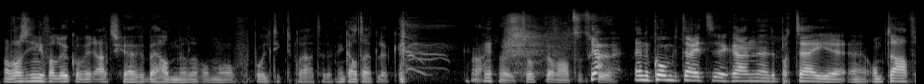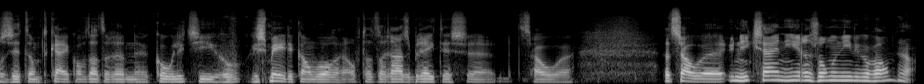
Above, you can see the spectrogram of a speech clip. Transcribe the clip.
Maar het was in ieder geval leuk om weer uit te schuiven bij Han Muller om over politiek te praten. Dat vind ik altijd leuk. Ja, leuk toch? Kan altijd ja, ge... en de komende tijd uh, gaan uh, de partijen uh, om tafel zitten om te kijken of dat er een coalitie ge gesmeden kan worden. Of dat er raadsbreed is. dat zou, dat zou uniek zijn hier in Zon in ieder geval. Ja.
